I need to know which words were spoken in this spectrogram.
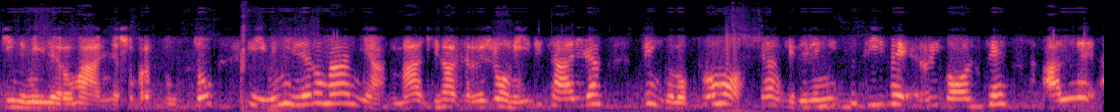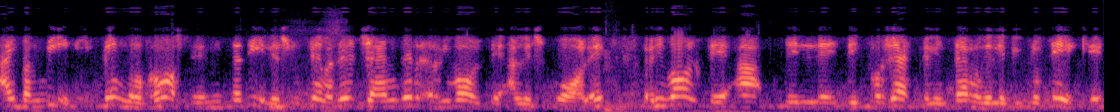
in Emilia Romagna soprattutto, e in Emilia Romagna, ma anche in altre regioni d'Italia, vengono promosse anche delle iniziative rivolte alle, ai bambini, vengono promosse delle iniziative sul tema del gender rivolte alle scuole, rivolte a delle, dei progetti all'interno delle biblioteche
